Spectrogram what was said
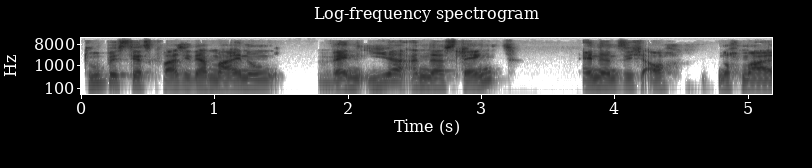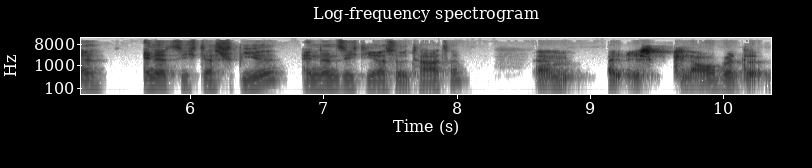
du bist jetzt quasi der Meinung, wenn ihr anders denkt, ändern sich auch nochmal, ändert sich das Spiel, ändern sich die Resultate? Ähm, ich glaube,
